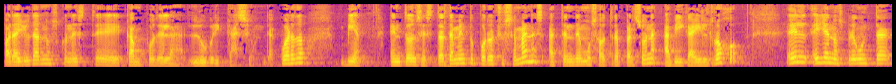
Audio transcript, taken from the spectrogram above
para ayudarnos con este campo de la lubricación, ¿de acuerdo? Bien, entonces, tratamiento por ocho semanas, atendemos a otra persona, Abigail Rojo. Ella nos pregunta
